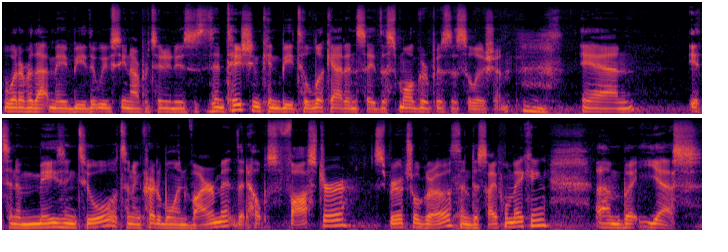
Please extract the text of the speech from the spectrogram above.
whatever that may be. That we've seen opportunities. The temptation can be to look at it and say the small group is the solution, and it's an amazing tool. It's an incredible environment that helps foster spiritual growth and disciple making. Um, but yes,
